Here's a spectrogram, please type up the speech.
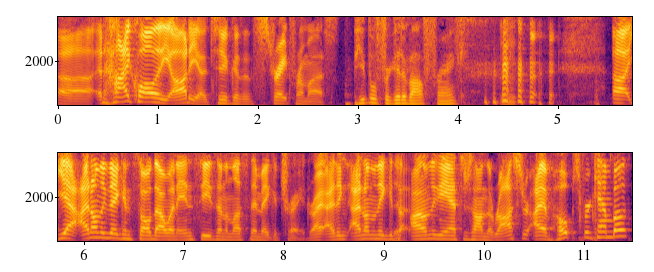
Uh, and high quality audio too, because it's straight from us. People forget about Frank. Uh, yeah, I don't think they can solve that one in season unless they make a trade, right? I think I don't think it's Yeah. I don't think the answer's on the roster. I have hopes for Kemba,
